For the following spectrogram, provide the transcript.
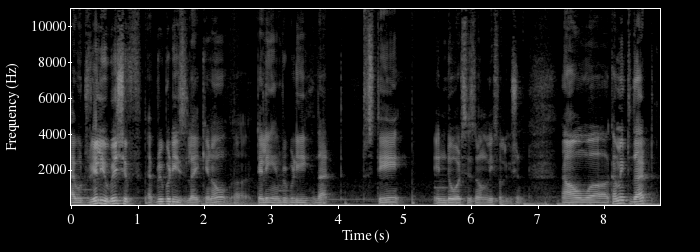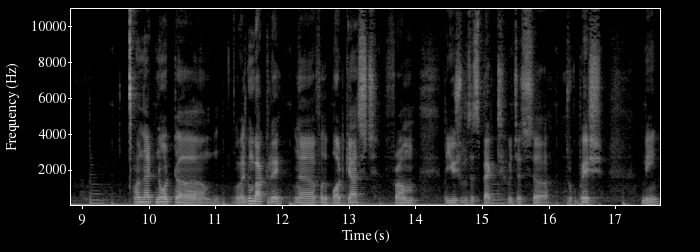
I would really wish if everybody's like you know uh, telling everybody that to stay indoors is the only solution. Now, uh, coming to that, on that note, um, welcome back today uh, for the podcast from the usual suspect, which is uh, Rupesh, me.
